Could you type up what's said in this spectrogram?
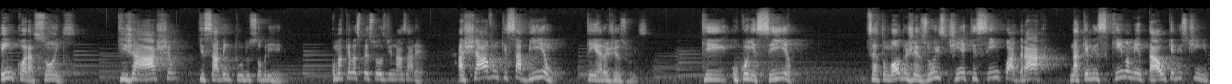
em corações que já acham que sabem tudo sobre ele, como aquelas pessoas de Nazaré. Achavam que sabiam quem era Jesus que o conheciam. De certo modo, Jesus tinha que se enquadrar naquele esquema mental que eles tinham.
